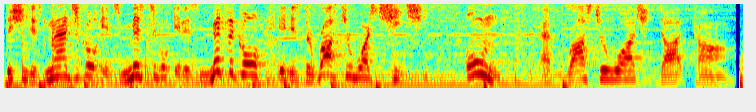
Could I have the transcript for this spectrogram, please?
The sheet is magical, it's mystical, it is mythical, it is the Roster Watch cheat sheet. Only at rosterwatch.com.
